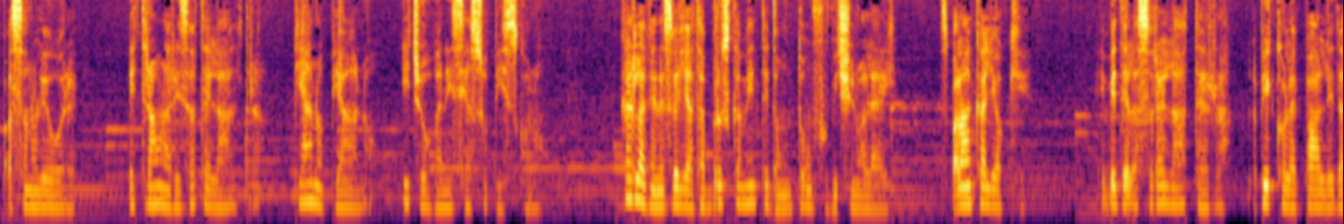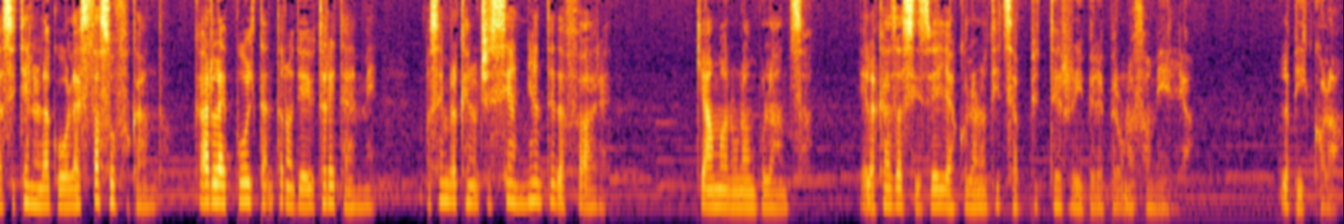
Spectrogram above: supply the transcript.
Passano le ore e tra una risata e l'altra, piano piano, i giovani si assopiscono. Carla viene svegliata bruscamente da un tonfo vicino a lei. Spalanca gli occhi e vede la sorella a terra. La piccola è pallida, si tiene la gola e sta soffocando. Carla e Paul tentano di aiutare Tammy, ma sembra che non ci sia niente da fare. Chiamano un'ambulanza e la casa si sveglia con la notizia più terribile per una famiglia. La piccola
